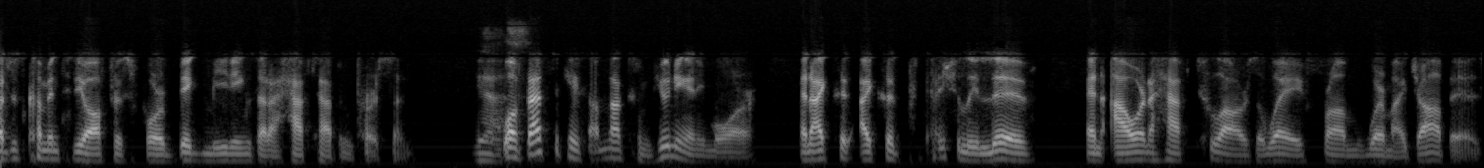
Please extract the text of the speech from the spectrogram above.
I'll just come into the office for big meetings that I have to have in person. Yes. Well, if that's the case, I'm not commuting anymore, and I could I could potentially live an hour and a half, two hours away from where my job is.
